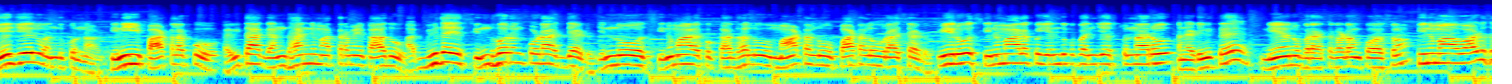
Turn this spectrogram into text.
జేజేలు అందుకున్నాడు. సినీ పాటలకు కవితా గంధాన్ని మాత్రమే కాదు అభ్యుదయ సింధూరం కూడా అద్దాడు. ఎన్నో సినిమాలకు కథలు మాటలు పాటలు వ్రాశాడు. మీరు సినిమాలకు ఎందుకు పనిచేస్తున్నారు? అని అడిగితే నేను బ్రతకడం కోసం సినిమా వాళ్ళు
